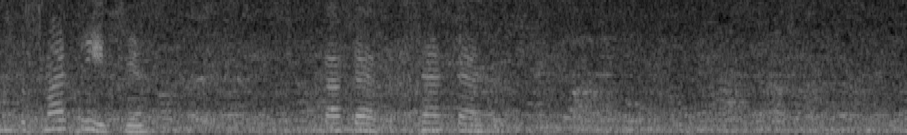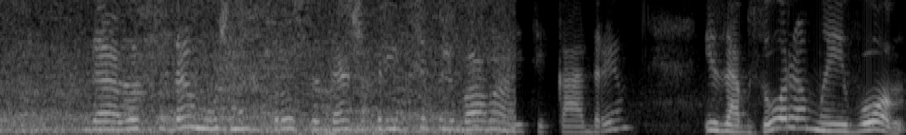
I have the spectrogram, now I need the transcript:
Ну, посмотрите, какая красота. Да, вот сюда можно просто даже прийти полюбоваться. Эти кадры из обзора моего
